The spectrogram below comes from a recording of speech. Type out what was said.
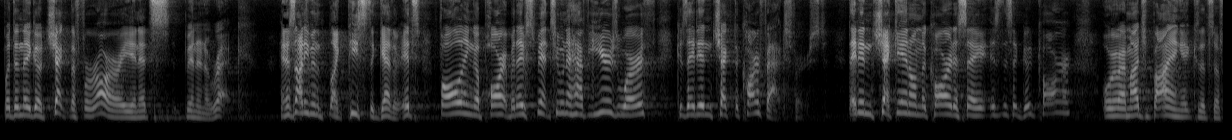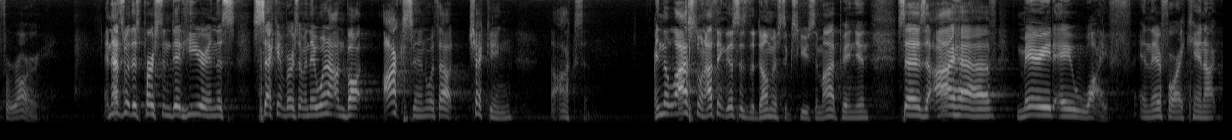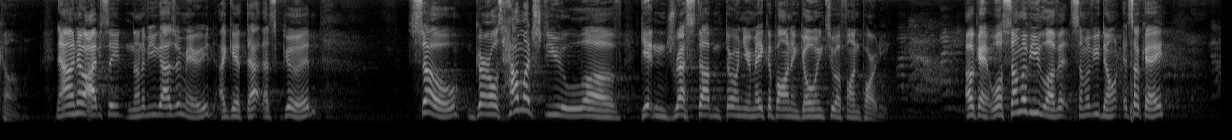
But then they go check the Ferrari and it's been in a wreck. And it's not even like pieced together, it's falling apart. But they've spent two and a half years worth because they didn't check the Carfax first. They didn't check in on the car to say, is this a good car? Or am I just buying it because it's a Ferrari? And that's what this person did here in this second verse. I mean, they went out and bought oxen without checking the oxen. And the last one, I think this is the dumbest excuse in my opinion, says, I have married a wife and therefore I cannot come. Now, I know obviously none of you guys are married. I get that. That's good. So, girls, how much do you love getting dressed up and throwing your makeup on and going to a fun party? Okay, well, some of you love it, some of you don't. It's okay.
